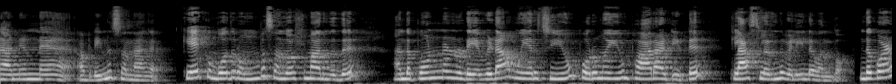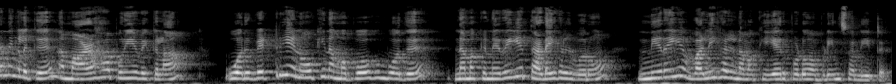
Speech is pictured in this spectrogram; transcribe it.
நான் நின்னேன் அப்படின்னு சொன்னாங்க. கேட்கும்போது ரொம்ப சந்தோஷமாக இருந்தது. அந்த பொண்ணனுடைய விடாமுயற்சியும் பொறுமையும் பாராட்டிட்டு கிளாஸ்ல இருந்து வெளியில வந்தோம். இந்த குழந்தைங்களுக்கு நம்ம அழகா புரிய வைக்கலாம். ஒரு வெற்றியை நோக்கி நம்ம போகும்போது நமக்கு நிறைய தடைகள் வரும் நிறைய வழிகள் நமக்கு ஏற்படும் அப்படின்னு சொல்லிட்டு.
